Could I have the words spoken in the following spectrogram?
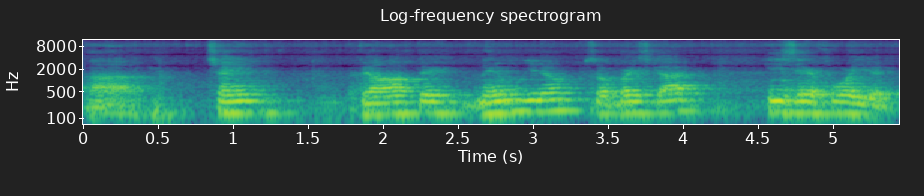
uh, chain fell off their limb, you know. So praise God. He's there for you.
